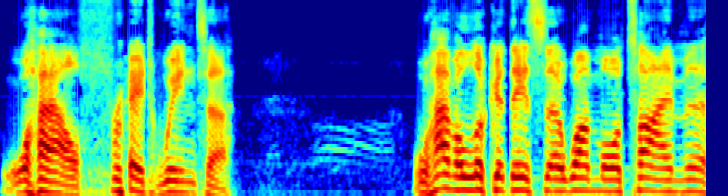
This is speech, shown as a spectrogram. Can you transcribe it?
Wow, Fred Winter. We'll have a look at this uh, one more time. Uh,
